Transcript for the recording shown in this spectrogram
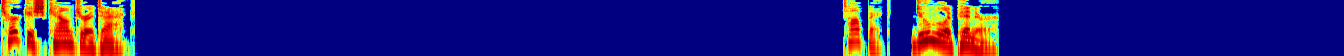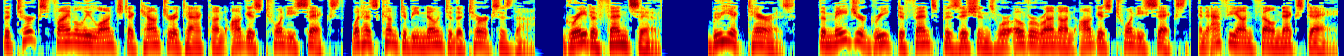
Turkish counterattack Dumlupınar The Turks finally launched a counterattack on August 26, what has come to be known to the Turks as the Great Offensive Taarruz. The major Greek defence positions were overrun on August 26, and Afyon fell next day.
